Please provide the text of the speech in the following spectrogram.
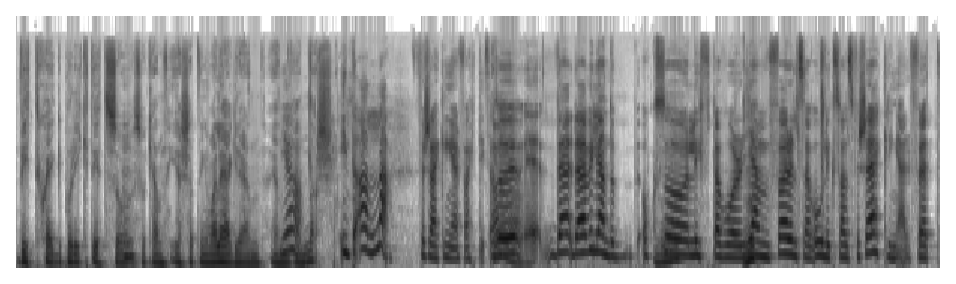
vitt skägg på riktigt så, mm. så kan ersättningen vara lägre än, än ja. annars. Inte alla. Försäkringar faktiskt. Alltså, Ah. eh, där, där vill jag ändå också Mm. lyfta vår Mm. jämförelse av olycksfallsförsäkringar. För att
